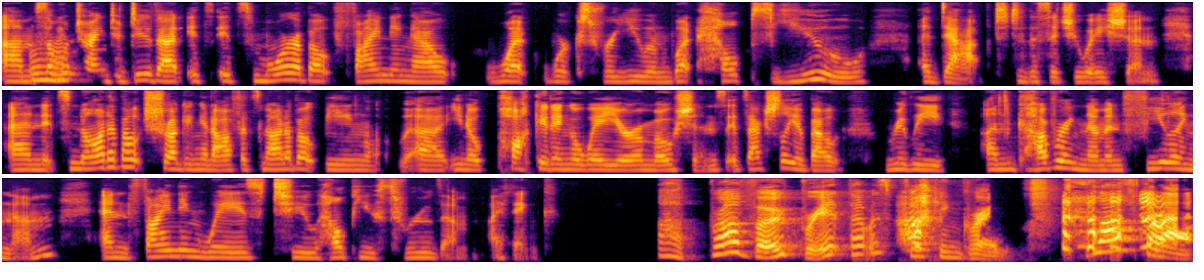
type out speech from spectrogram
Um, mm-hmm. Someone trying to do that, it's it's more about finding out what works for you and what helps you adapt to the situation. And it's not about shrugging it off. It's not about being, uh, you know, pocketing away your emotions. It's actually about really uncovering them and feeling them and finding ways to help you through them, I think. Oh, bravo, Britt. That was fucking great. Love that.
